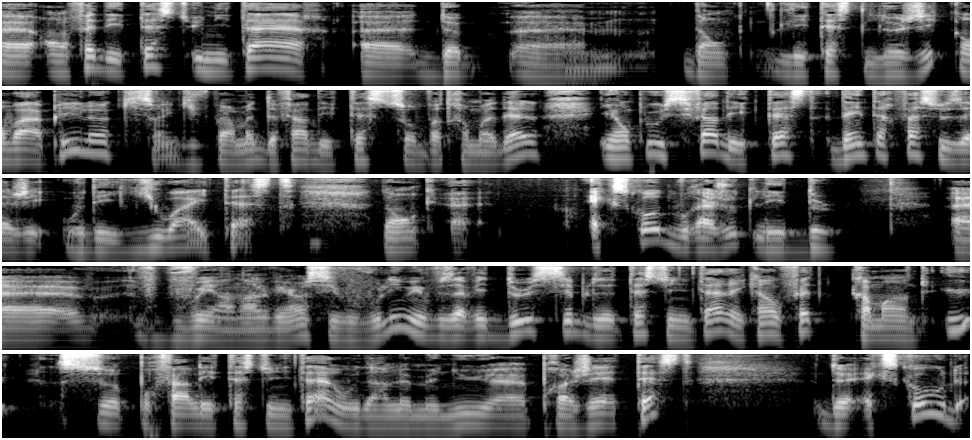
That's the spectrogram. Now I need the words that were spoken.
euh, on fait des tests unitaires euh, euh, donc les tests logiques qu'on va appeler qui, vous permettent de faire des tests sur votre modèle, et on peut aussi faire des tests d'interface usagée ou des UI tests. Donc Xcode vous rajoute les deux. vous pouvez en enlever un si vous voulez, mais vous avez deux cibles de tests unitaires et quand vous faites commande U pour faire les tests unitaires ou dans le menu projet test, de Xcode,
